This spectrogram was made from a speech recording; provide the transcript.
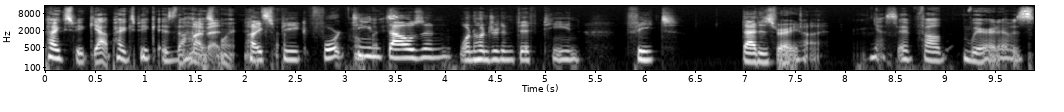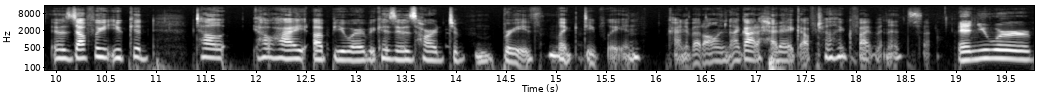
Pikes Peak. Yeah, Pikes Peak is the My highest bad. point. Pikes It's- Peak, fourteen thousand one hundred and fifteen feet. That is very high. Yes, it felt weird. It was it was definitely you could tell how high up you were because it was hard to breathe like deeply and kind of at all. And I got a headache after like five minutes. So. And you were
